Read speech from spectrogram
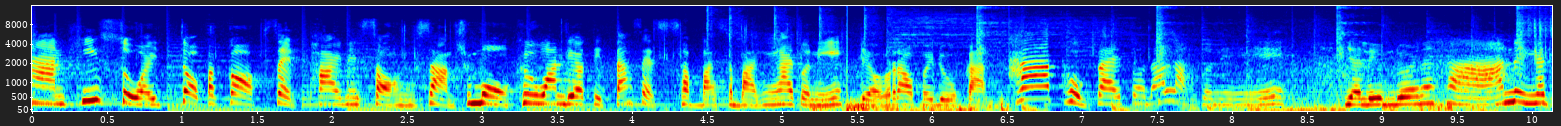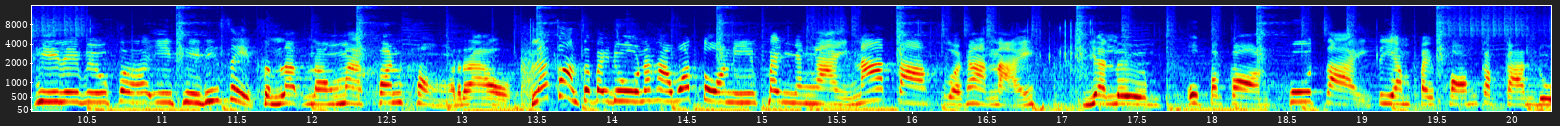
งานที่สวยจบประกอบเสร็จภายใน 2-3 ชั่วโมง คือวันเดียวติดตั้งเสร็จสบายๆง่ายๆตัวนี้ เดี๋ยวเราไปดูกัน ถ้าถูกใจตัวด้านหลังตัวนี้ อย่าลืมด้วยนะคะ 1 นาทีรีวิวเฟอร์ EP ที่10สำหรับน้องมาคอนของเรา และก่อนจะไปดูนะคะว่าตัวนี้เป็นยังไงหน้าตาสวยขนาดไหน อย่าลืมอุปกรณ์คู่ใจเตรียมไปพร้อมกับการดู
